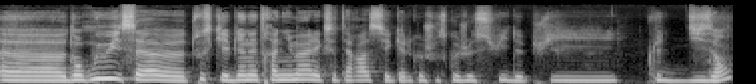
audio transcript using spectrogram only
Euh, donc oui, oui, ça, euh, tout ce qui est bien-être animal, etc., c'est quelque chose que je suis depuis plus de dix ans.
